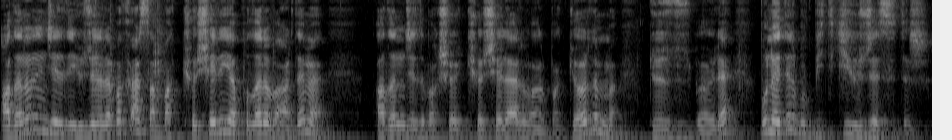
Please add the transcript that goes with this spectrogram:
Adanın incelediği hücrelere bakarsan bak köşeli yapıları var değil mi? Adanın incelediği bak şöyle köşeler var. Bak gördün mü? Düz düz böyle. Bu nedir? Bu bitki hücresidir.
